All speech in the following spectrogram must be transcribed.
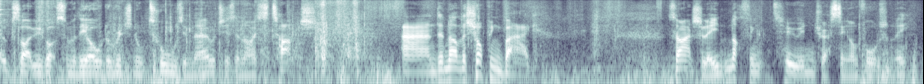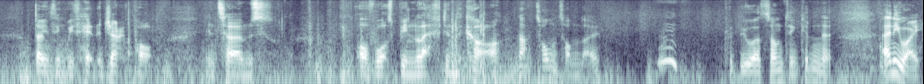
Looks like we've got some of the old original tools in there, which is a nice touch. And another shopping bag. So actually, nothing too interesting, unfortunately. Don't think we've hit the jackpot in terms of what's been left in the car. That Tom Tom though, hmm, could be worth something, couldn't it? Anyway,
